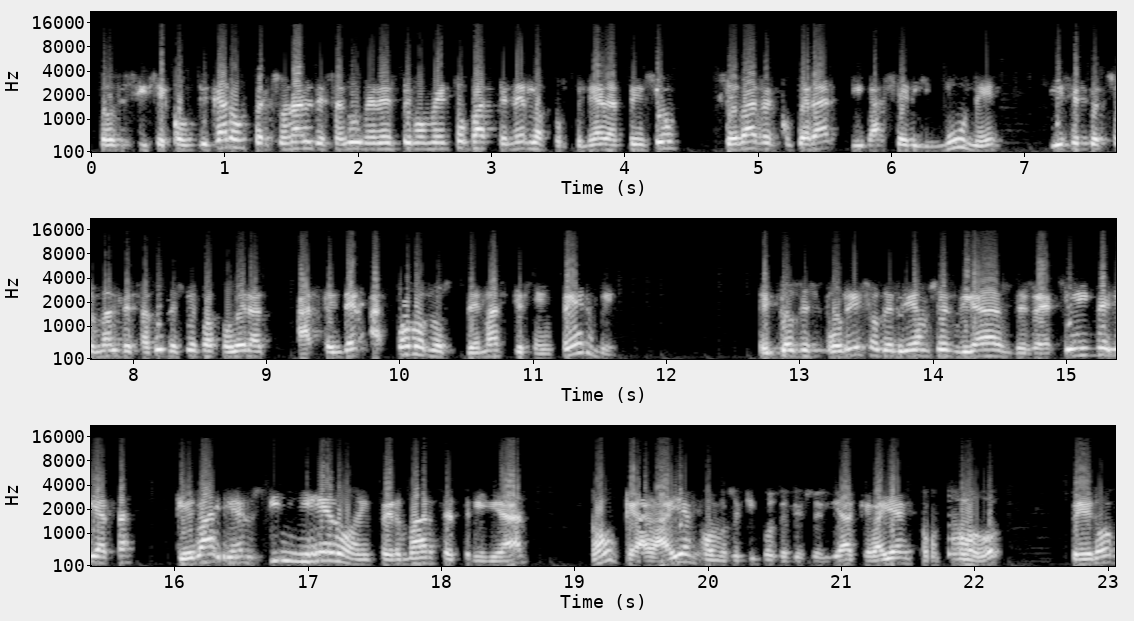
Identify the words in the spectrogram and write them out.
Entonces, si se complicara un personal de salud en este momento, va a tener la oportunidad de atención, se va a recuperar y va a ser inmune, y ese personal de salud después va a poder atender a todos los demás que se enfermen. Entonces, por eso deberíamos ser brigadas de reacción inmediata que vayan sin miedo a enfermarse a Trinidad, ¿no? Que vayan con los equipos de especialidad, que vayan con todo, pero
